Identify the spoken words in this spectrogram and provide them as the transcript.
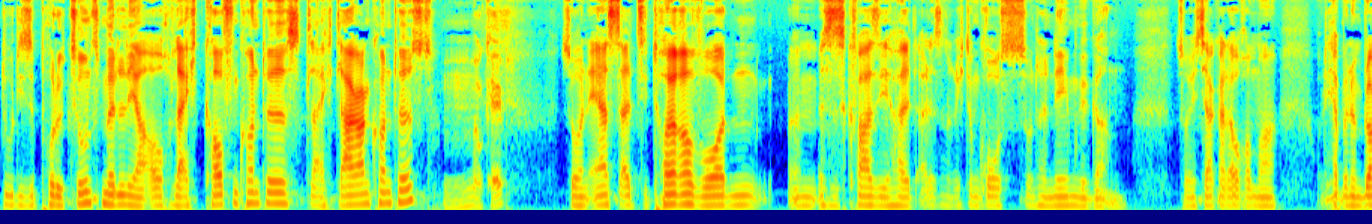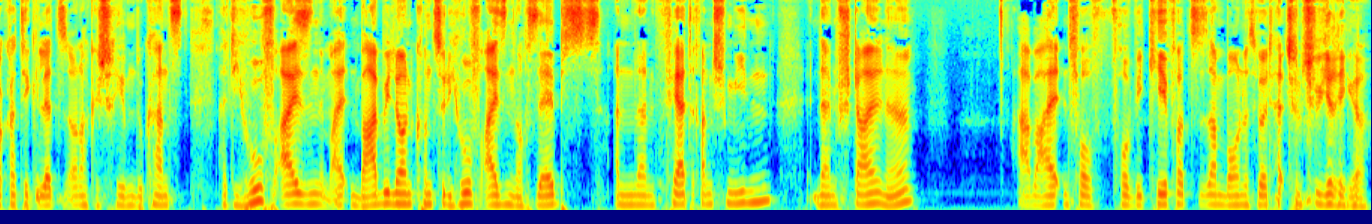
du diese Produktionsmittel ja auch leicht kaufen konntest, leicht lagern konntest. Mhm, okay. So, und erst als sie teurer wurden, ähm, ist es quasi halt alles in Richtung großes Unternehmen gegangen. So, ich sage halt auch immer, und ich habe in einem Blogartikel letztens auch noch geschrieben, du kannst halt die Hufeisen im alten Babylon, konntest du die Hufeisen noch selbst an dein Pferd ran schmieden, in deinem Stall, ne? Aber halt ein VW Käfer zusammenbauen, das wird halt schon schwieriger.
